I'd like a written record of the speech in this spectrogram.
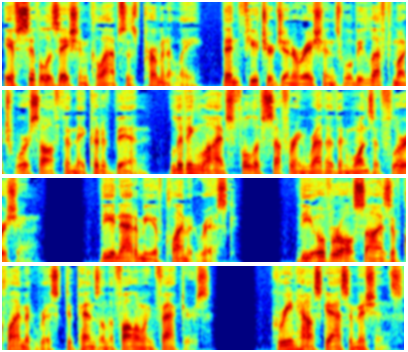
If civilization collapses permanently, then future generations will be left much worse off than they could have been, living lives full of suffering rather than ones of flourishing. The anatomy of climate risk. The overall size of climate risk depends on the following factors greenhouse gas emissions,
